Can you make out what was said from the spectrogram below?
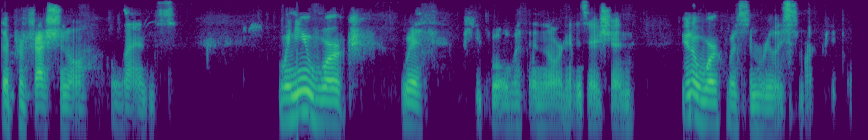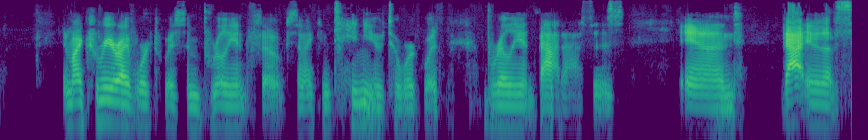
the professional lens, when you work with people within an organization, you're going to work with some really smart people in my career, I've worked with some brilliant folks, and I continue mm. to work with brilliant badasses. And that in and of,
